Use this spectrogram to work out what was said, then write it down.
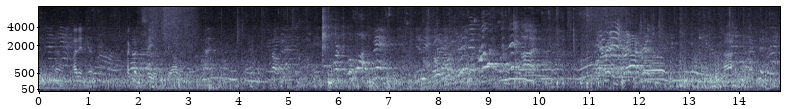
in? I didn't hear. I couldn't see it, to be honest. It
